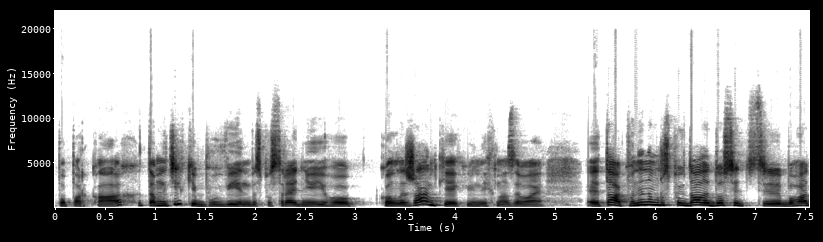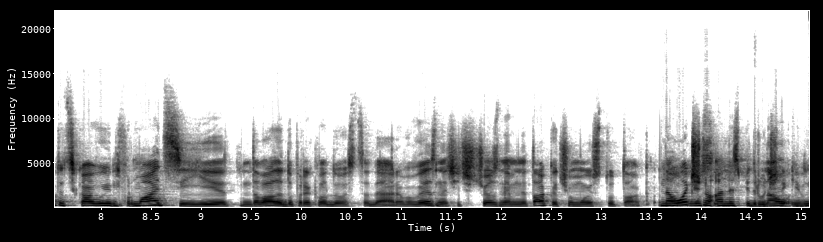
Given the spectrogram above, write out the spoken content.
по парках. Там не тільки був він, безпосередньо його колежанки, як він їх називає. Е, Так, вони нам розповідали досить е, багато цікавої інформації, давали до прикладу ось це дерево, визначить, що з ним не так, а чому ось тут так. Наочно, Мусить- а не з підручників. на-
